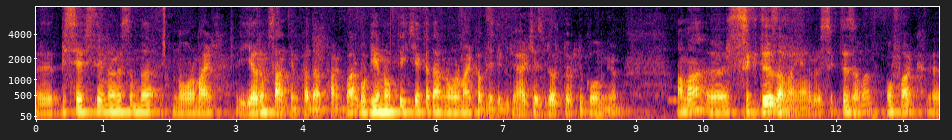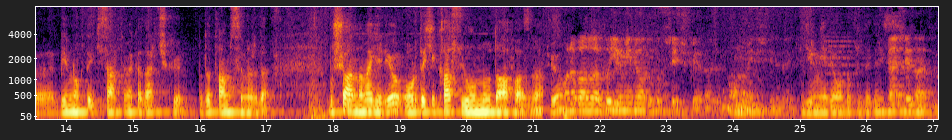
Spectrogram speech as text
Ee, Bisepslerin arasında normal yarım santim kadar fark var. Bu 1.2'ye kadar normal kabul edilebiliyor. Herkes dört dörtlük olmuyor. Ama e, sıktığı zaman yani böyle sıktığı zaman o fark e, 1.2 santime kadar çıkıyor. Bu da tam sınırda. Bu şu anlama geliyor. Oradaki kas yoğunluğu daha fazla atıyor. Ona bağlı olarak da 27-19 şey çıkıyor herhalde değil mi? Onunla mı ilişkili direkt? 27-19 dediğiniz. Ben şey zannettim.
